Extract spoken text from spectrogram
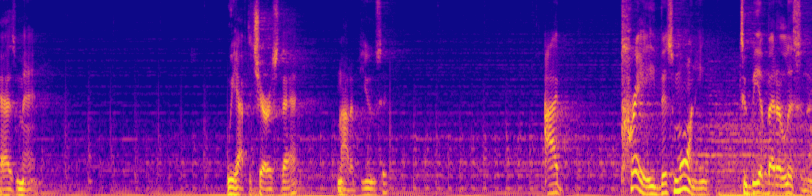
as men. We have to cherish that, not abuse it. I prayed this morning to be a better listener.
